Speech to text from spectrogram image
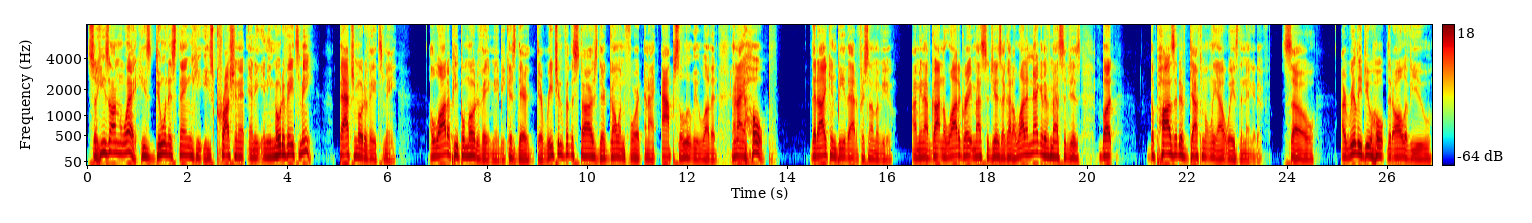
So he's on the way. He's doing his thing. He, he's crushing it and he, and he motivates me. Batch motivates me a lot of people motivate me because they're they're reaching for the stars, they're going for it, and I absolutely love it. And I hope that I can be that for some of you. I mean, I've gotten a lot of great messages, I got a lot of negative messages, but the positive definitely outweighs the negative. So, I really do hope that all of you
